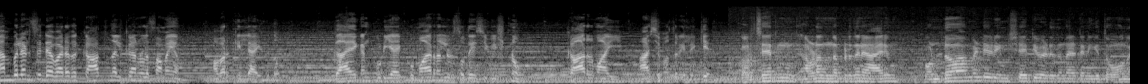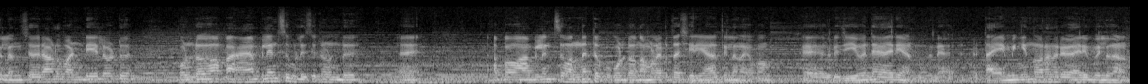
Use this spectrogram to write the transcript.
ആംബുലൻസിന്റെ വരവ് കാത്തു നിൽക്കാനുള്ള സമയം അവർക്കില്ലായിരുന്നു. ഗായകൻ കൂടിയായ കുമാരനല്ലൂർ സ്വദേശി വിഷ്ണു കാറുമായി ആശുപത്രിയിലേക്ക്. കുറച്ചു നേരം അവിടെ നിന്നപ്പോഴത്തേനും ആരും കൊണ്ടുപോകാൻ വേണ്ടി ഒരു ഇനിഷ്യേറ്റീവ് എടുക്കുന്നതായിട്ട് എനിക്ക് തോന്നുന്നില്ല. എന്ന് വെച്ചാൽ ഒരാൾ വണ്ടിയിലോട്ട് കൊണ്ടുപോകാൻ അപ്പോൾ ആംബുലൻസ് വിളിച്ചിട്ടുണ്ട്. അപ്പോൾ ആംബുലൻസ് വന്നിട്ട് കൊണ്ടുപോകാം. നമ്മളെടുത്താൽ ശരിയാകത്തില്ലെന്നൊക്കെ. അപ്പം ഒരു ജീവന്റെ കാര്യമാണ്. അതിന് ടൈമിംഗ് എന്ന് പറയുന്ന ഒരു കാര്യം വലുതാണ്.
